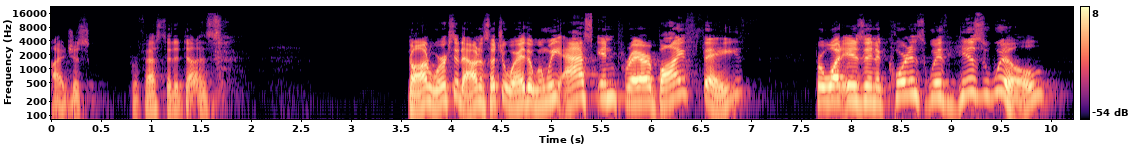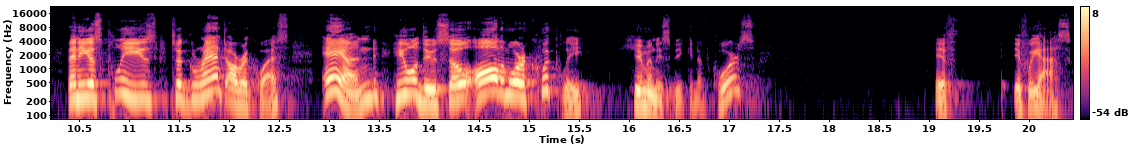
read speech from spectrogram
I just profess that it does. God works it out in such a way that when we ask in prayer by faith for what is in accordance with His will, then He is pleased to grant our requests, and He will do so all the more quickly humanly speaking, of course, if, if we ask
